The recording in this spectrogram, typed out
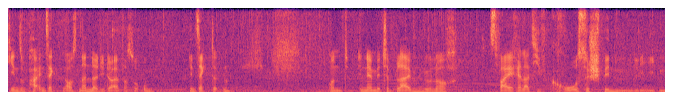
gehen so ein paar Insekten auseinander, die da einfach so rum insekteten. Und in der Mitte bleiben nur noch zwei relativ große Spinnen liegen,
